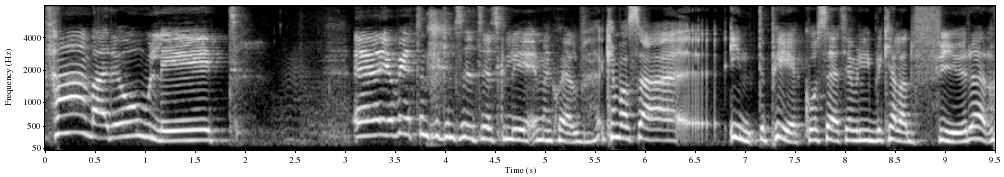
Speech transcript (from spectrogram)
Fan vad roligt! Eh, jag vet inte vilken titel jag skulle ge mig själv. Jag kan vara så här, eh, inte PK och säga att jag vill bli kallad Führer.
